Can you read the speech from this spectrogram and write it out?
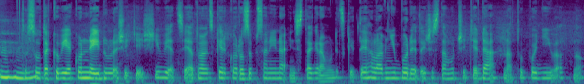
Mm-hmm. To jsou takové jako nejdůležitější věci. Já to mám vždycky jako rozepsaný na Instagramu, vždycky ty hlavní body, takže se tam určitě dá na to podívat. No.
